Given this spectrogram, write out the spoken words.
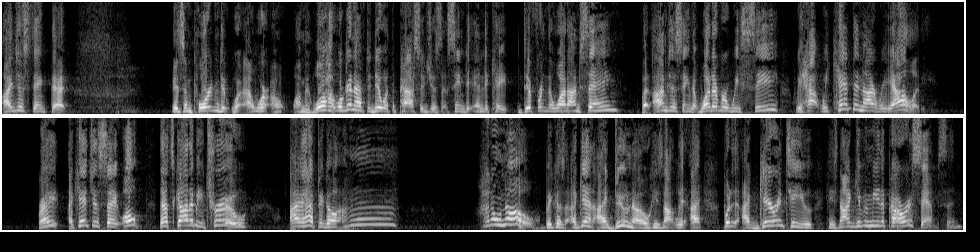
I just think that it's important. To, we're, I mean, we're, we're going to have to deal with the passages that seem to indicate different than what I'm saying. But I'm just saying that whatever we see, we, ha- we can't deny reality. Right? I can't just say, oh, that's got to be true. I have to go, hmm, I don't know. Because again, I do know he's not, I, but I guarantee you, he's not giving me the power of Samson.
